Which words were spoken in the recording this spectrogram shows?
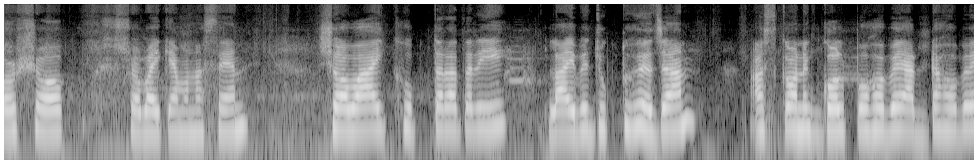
দর্শক, সবাই কেমন আছেন? সবাই খুব তাড়াতাড়ি লাইভে যুক্ত হয়ে যান। আজকে অনেক গল্প হবে, আড্ডা হবে।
